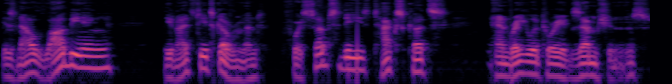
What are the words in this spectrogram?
is now lobbying the United States government for subsidies, tax cuts, and regulatory exemptions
